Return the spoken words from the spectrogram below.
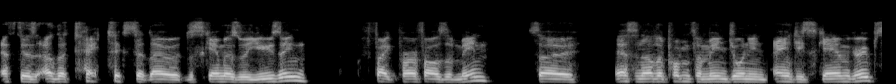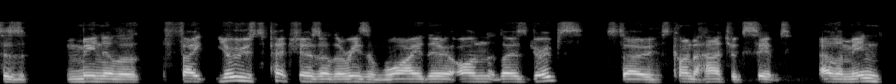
if there's other tactics that they were, the scammers were using, fake profiles of men. So that's another problem for men joining anti scam groups is men are the fake used pictures are the reason why they're on those groups. So it's kind of hard to accept other men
